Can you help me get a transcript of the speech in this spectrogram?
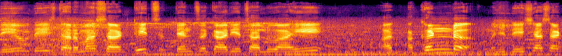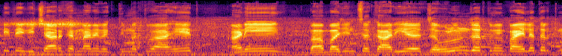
देवदेश धर्मासाठीच त्यांचं कार्य चालू आहे. अ- अखंड म्हणजे देशासाठी ते विचार करणारे व्यक्तिमत्व आहेत. आणि बाबाजींचं कार्य जवळून जर तुम्ही पाहिलं तर तुम्हाला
